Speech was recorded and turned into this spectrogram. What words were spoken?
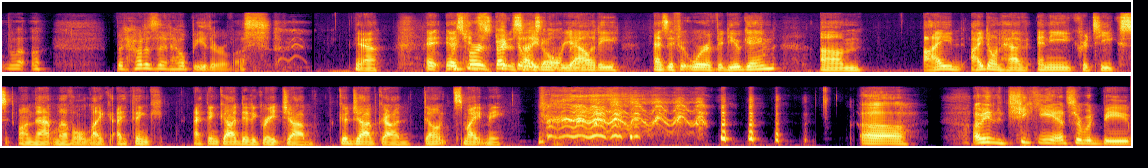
well, but how does that help either of us? yeah. As far as criticizing reality day. as if it were a video game, um, I I don't have any critiques on that level. Like I think I think God did a great job. Good job, God. Don't smite me. uh I mean the cheeky answer would be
